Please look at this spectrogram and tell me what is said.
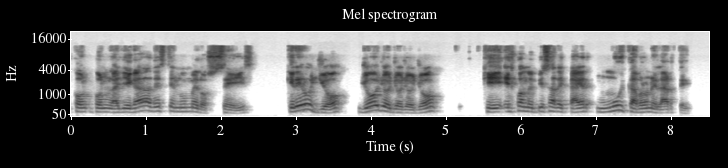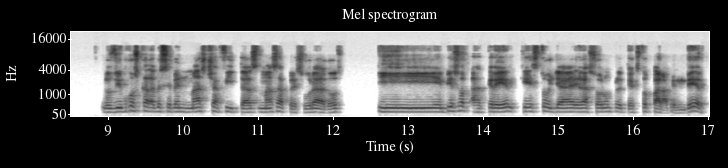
con, con la llegada de este número 6, creo yo, yo, yo, yo, yo, yo, que es cuando empieza a decaer muy cabrón el arte. Los dibujos cada vez se ven más chafitas, más apresurados, y empiezo a creer que esto ya era solo un pretexto para vender.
